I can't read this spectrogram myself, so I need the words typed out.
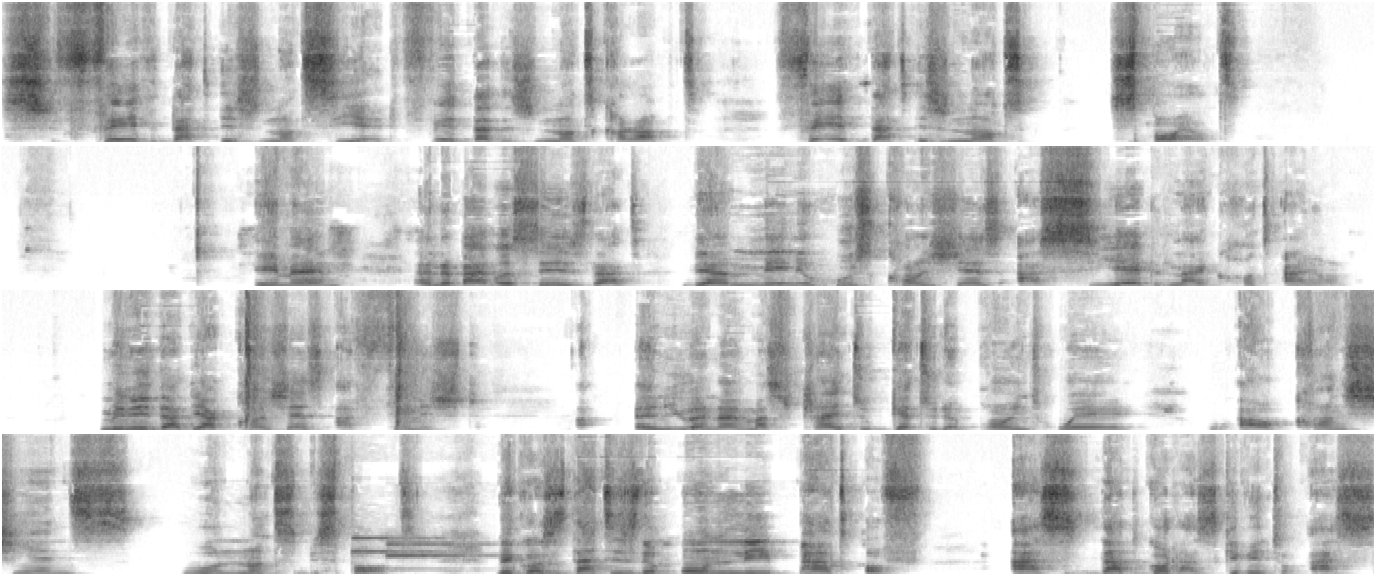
faith that is not seared, faith that is not corrupt, faith that is not spoiled. Amen. And the Bible says that there are many whose conscience are seared like hot iron, meaning that their conscience are finished. And you and I must try to get to the point where our conscience will not be spoiled, because that is the only part of us that God has given to us,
